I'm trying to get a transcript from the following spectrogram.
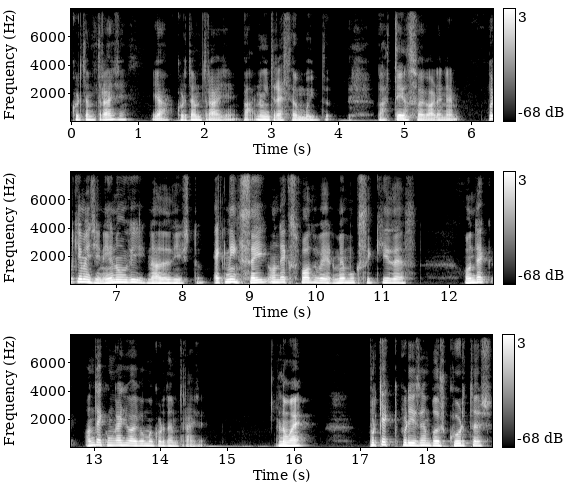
curta-metragem? Já, yeah, curta-metragem. Pá, não interessa muito. Pá, tenso agora, né? Porque imagina, eu não vi nada disto. É que nem sei onde é que se pode ver, mesmo que se quisesse. Onde é que, onde é que um gajo vai ver uma curta-metragem? Não é? Porque é que, por exemplo, as curtas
